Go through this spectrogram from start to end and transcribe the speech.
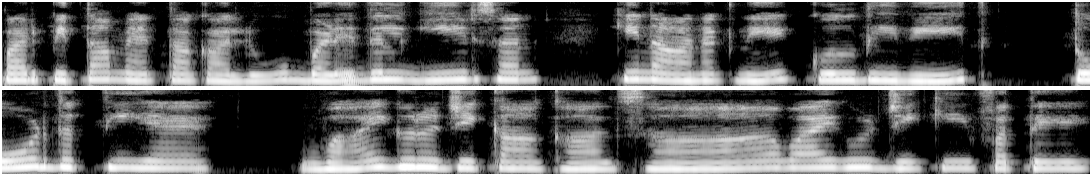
ਪਰ ਪਿਤਾ ਮਹਿਤਾ ਕਾਲੂ ਬੜੇ ਦਿਲਗੀਰ ਸਨ ਕਿ ਨਾਨਕ ਨੇ ਕੁਲ ਦੀ ਰੀਤ ਤੋੜ ਦਿੱਤੀ ਹੈ। ਵਾਹਿਗੁਰੂ ਜੀ ਕਾ ਖਾਲਸਾ, ਵਾਹਿਗੁਰੂ ਜੀ ਕੀ ਫਤਿਹ।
